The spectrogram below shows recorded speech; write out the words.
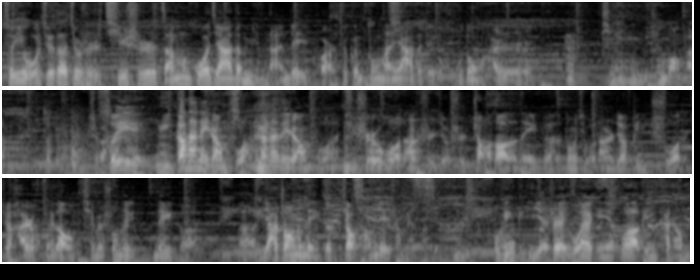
所以我觉得就是其实咱们国家的闽南这一块儿，就跟东南亚的这个互动还是嗯挺挺广泛的，对是吧？所以你刚才那张图啊，刚才那张图啊，其实我当时就是找到了那个东西，我当时就要跟你说的，就还是回到我们前面说那那个呃芽庄的那个教堂这上面了。嗯，我给你也是，我也给你我要给你看张图。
